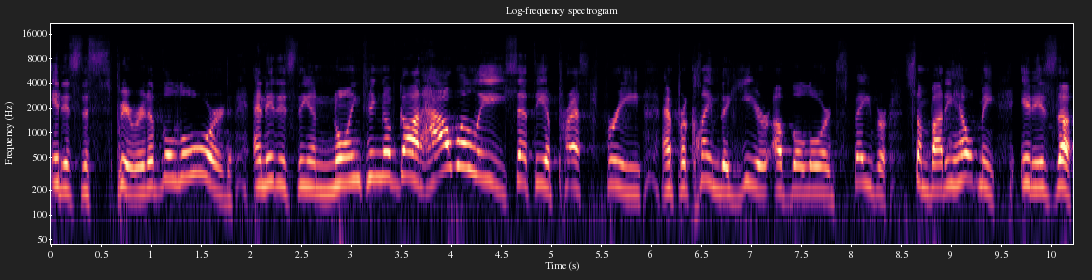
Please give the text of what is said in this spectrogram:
It is the Spirit of the Lord and it is the anointing of God. How will He set the oppressed free and proclaim the year of the Lord's favor? Somebody help me. It is the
